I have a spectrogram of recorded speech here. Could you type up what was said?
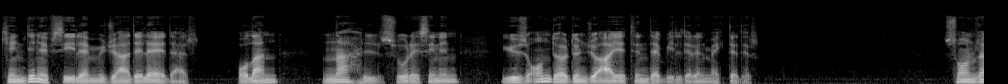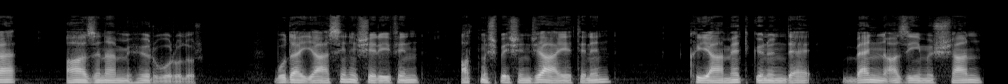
kendi nefsiyle mücadele eder olan Nahl suresinin 114. ayetinde bildirilmektedir. Sonra ağzına mühür vurulur. Bu da Yasin-i Şerif'in 65. ayetinin kıyamet gününde ben azimüşşan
